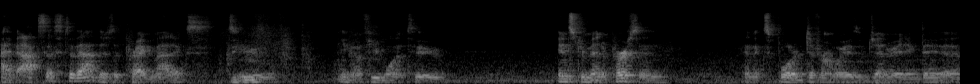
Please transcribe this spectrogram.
i have access to that. There's a pragmatics to Mhm. you know if you want to instrument a person and explore different ways of generating data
